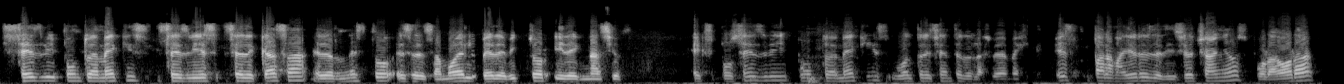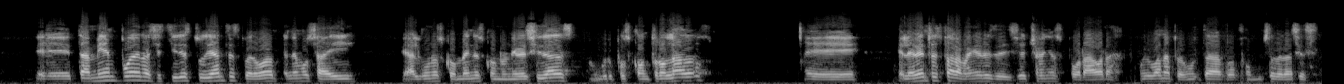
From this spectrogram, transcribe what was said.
cesbi.mx, cesbi es C de casa, el Ernesto, S de Samuel, B de Víctor y de Ignacio. exposesbi.mx, World Trade Center de la Ciudad de México. Es para mayores de 18 años por ahora. Eh, también pueden asistir estudiantes, pero bueno, tenemos ahí algunos convenios con universidades, grupos controlados eh, el evento es para mayores de 18 años por ahora. Muy buena pregunta, Rodolfo. Muchas gracias.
